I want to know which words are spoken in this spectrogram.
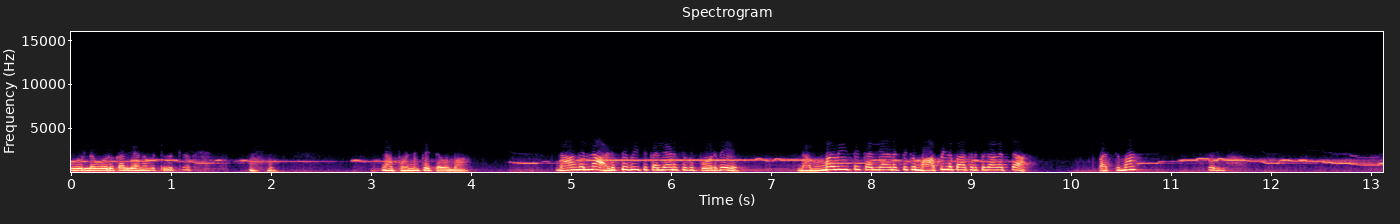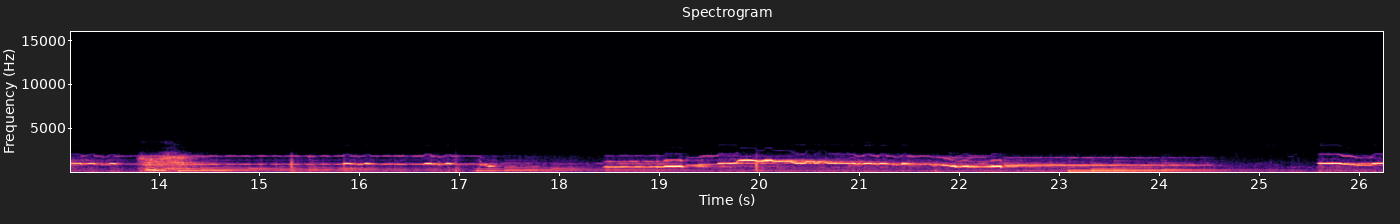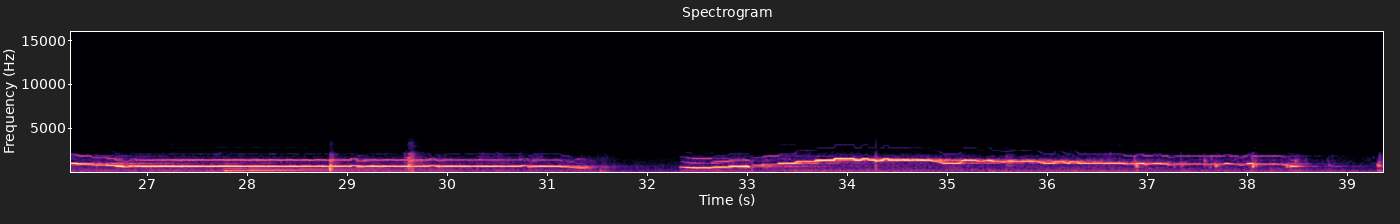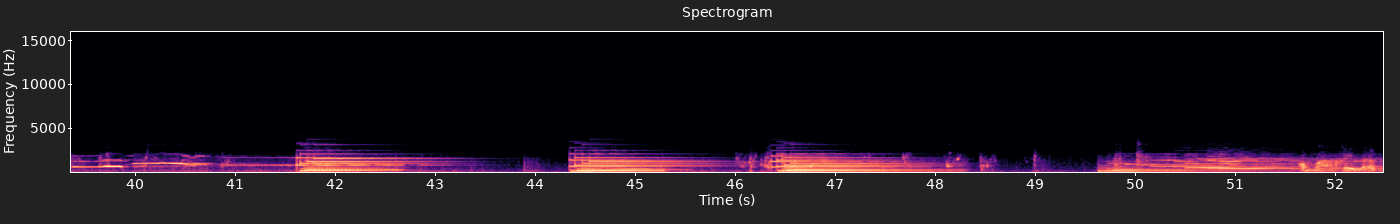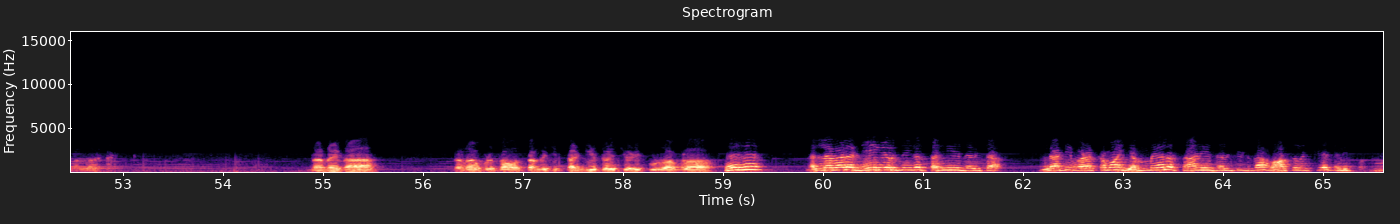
ஊர்ல ஒரு கல்யாணம் விட்டு விட்டாரு. நான் பொண்ணு பெத்தவமா நாங்கெல்லாம் அடுத்த வீட்டு கல்யாணத்துக்கு போறதே நம்ம வீட்டு கல்யாணத்துக்கு மாப்பிள்ளை பாக்குறதுக்காகத்தான் பத்துமா? சரிம்மா. தண்ணியை தெளிச்சு எழுப்பி விடுவாங்களோ? நல்ல வேளை நீங்க இருந்தீங்க தண்ணியை தெளிச்சா. இல்லாட்டி வழக்கமா என் மேல சாணியை தெளிச்சுட்டு தான் வாசலுக்கே தெளிப்பேன்.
